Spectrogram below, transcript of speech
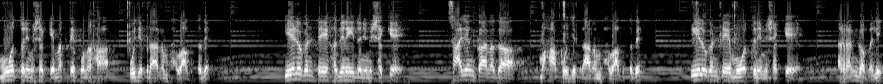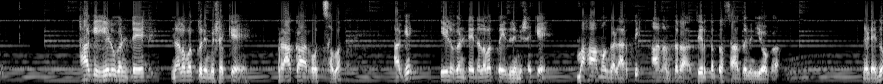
ಮೂವತ್ತು ನಿಮಿಷಕ್ಕೆ ಮತ್ತೆ ಪುನಃ ಪೂಜೆ ಪ್ರಾರಂಭವಾಗುತ್ತದೆ. ಏಳು ಗಂಟೆ ಹದಿನೈದು ನಿಮಿಷಕ್ಕೆ ಸಾಯಂಕಾಲದ ಮಹಾಪೂಜೆ ಪ್ರಾರಂಭವಾಗುತ್ತದೆ. ಏಳು ಗಂಟೆ ಮೂವತ್ತು ನಿಮಿಷಕ್ಕೆ ರಂಗಬಲಿ, ಹಾಗೆ ಏಳು ಗಂಟೆ ನಲವತ್ತು ನಿಮಿಷಕ್ಕೆ ಪ್ರಾಕಾರೋತ್ಸವ, ಹಾಗೆ ಏಳು ಗಂಟೆ ನಲವತ್ತೈದು ನಿಮಿಷಕ್ಕೆ ಮಹಾಮಂಗಳಾರತಿ, ಆ ನಂತರ ತೀರ್ಥ ಪ್ರಸಾದ ವಿನಿಯೋಗ. ನಡೆದು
